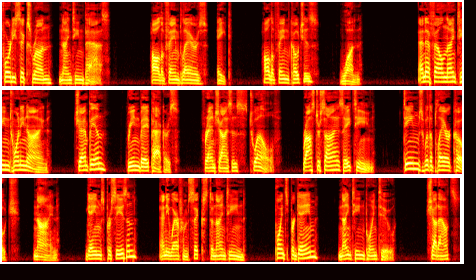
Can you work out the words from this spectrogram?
46 run, 19 pass. Hall of Fame players 8. Hall of Fame coaches 1. NFL 1929. Champion Green Bay Packers. Franchises 12. Roster size 18. Teams with a player coach 9. Games per season anywhere from 6 to 19. Points per game 19.2. Shutouts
